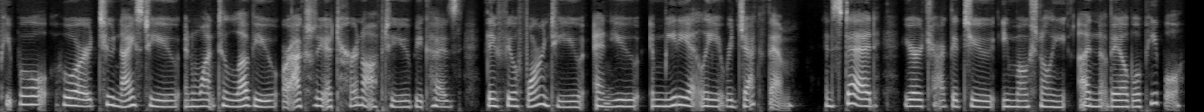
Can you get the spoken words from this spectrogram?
People who are too nice to you and want to love you are actually a turn off to you because they feel foreign to you and you immediately reject them. Instead, you're attracted to emotionally unavailable people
